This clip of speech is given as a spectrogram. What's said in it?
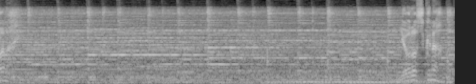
まない。よろしくな。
